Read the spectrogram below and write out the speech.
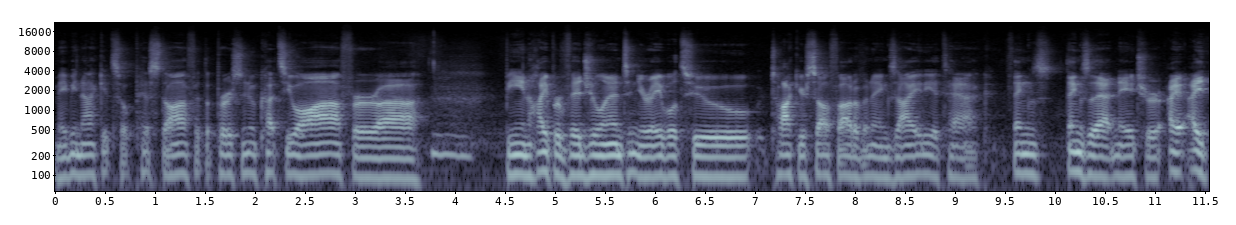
maybe not get so pissed off at the person who cuts you off or uh, being hyper vigilant and you're able to talk yourself out of an anxiety attack things things of that nature. I, I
